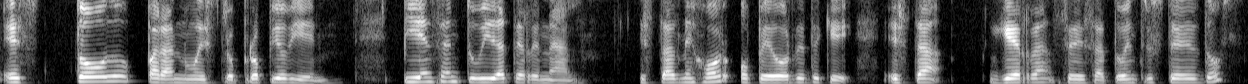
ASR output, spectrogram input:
Es todo para nuestro propio bien. Piensa en tu vida terrenal. ¿Estás mejor o peor desde que esta guerra se desató entre ustedes dos?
